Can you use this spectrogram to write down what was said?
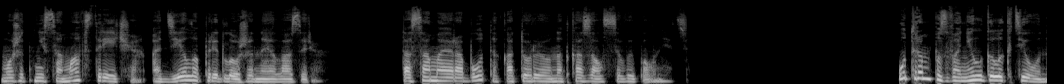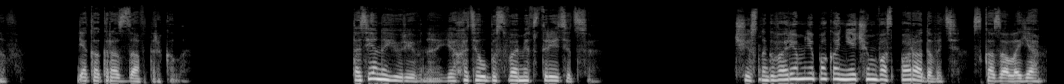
Может, не сама встреча, а дело, предложенное Лазарю? Та самая работа, которую он отказался выполнить. Утром позвонил Галактионов. Я как раз завтракала. «Татьяна Юрьевна, я хотел бы с вами встретиться». «Честно говоря, мне пока нечем вас порадовать», — сказала я.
